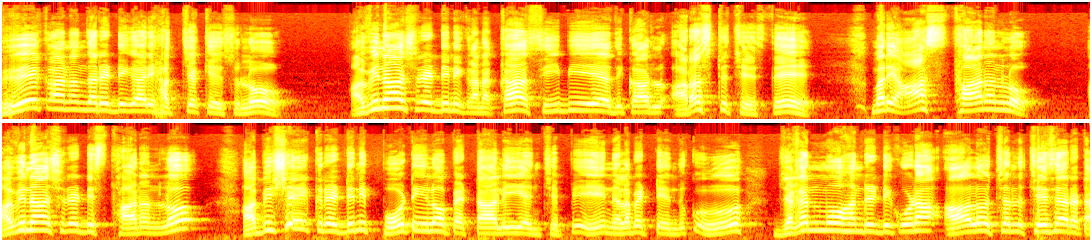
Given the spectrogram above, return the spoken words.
వివేకానంద రెడ్డి గారి హత్య కేసులో అవినాష్ రెడ్డిని కనుక సిబిఐ అధికారులు అరెస్ట్ చేస్తే మరి ఆ స్థానంలో అవినాష్ రెడ్డి స్థానంలో అభిషేక్ రెడ్డిని పోటీలో పెట్టాలి అని చెప్పి నిలబెట్టేందుకు జగన్మోహన్ రెడ్డి కూడా ఆలోచనలు చేశారట.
